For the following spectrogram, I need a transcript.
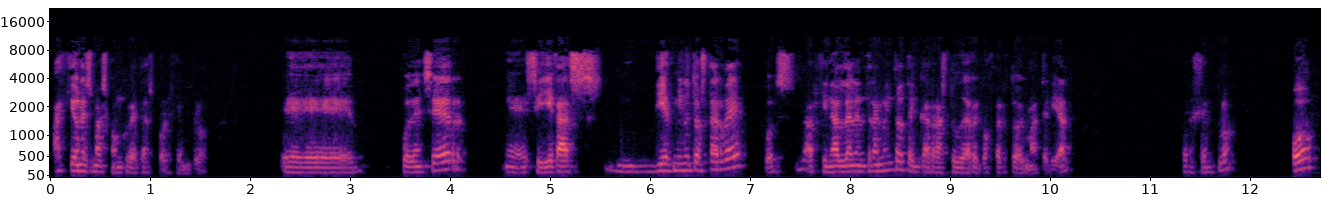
acciones más concretas, por ejemplo. Eh, pueden ser, eh, si llegas 10 minutos tarde, pues al final del entrenamiento te encargas tú de recoger todo el material, por ejemplo. O,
